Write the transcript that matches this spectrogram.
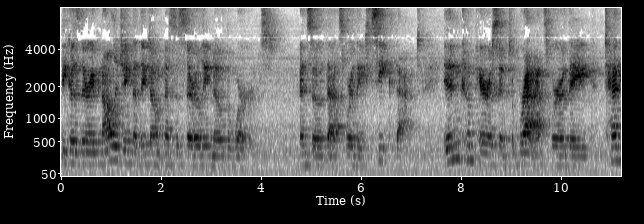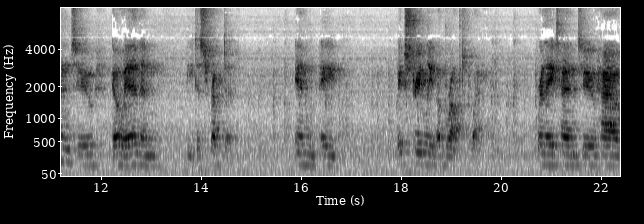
because they're acknowledging that they don't necessarily know the words. And so that's where they seek that. In comparison to brats, where they tend to go in and be disruptive in a extremely abrupt way, where they tend to have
